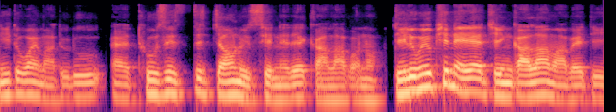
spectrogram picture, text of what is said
နီးတစ်ဝိုက်မှာသူတို့အဲထူးစစ်စစ်ကြောင်းတွေဆင်နေတဲ့ကာလပေါ့နော်ဒီလိုမျိုးဖြစ်နေတဲ့အချိန်ကာလမှာပဲဒီ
